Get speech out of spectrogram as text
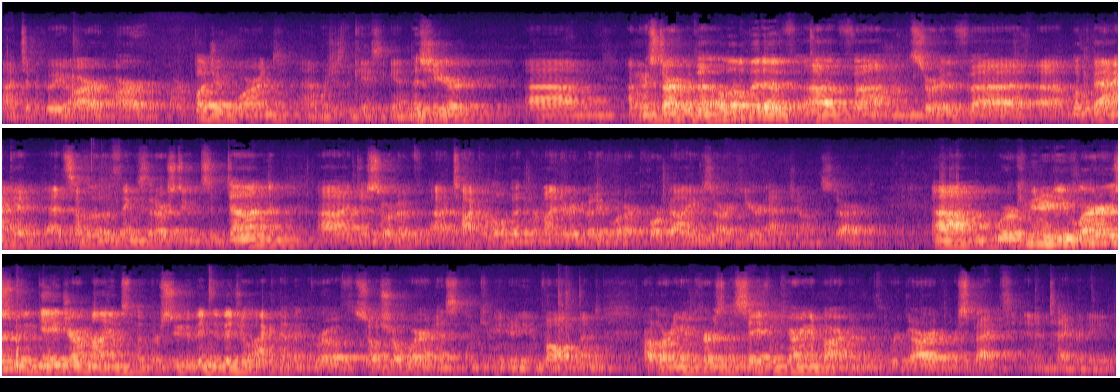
uh, typically our, our, our budget warrant, which is the case again this year. Um, I'm going to start with a, a little bit of, of um, sort of uh, uh, look back at, at some of the things that our students have done, uh, and just sort of talk a little bit and remind everybody what our core values are here at John Stark. Um, we're a community of learners who engage our minds in the pursuit of individual academic growth, social awareness, and community involvement. Our learning occurs in a safe and caring environment with regard, respect, and integrity.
